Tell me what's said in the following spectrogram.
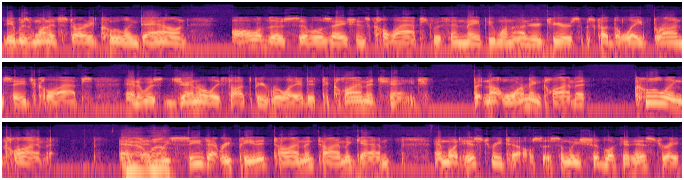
it was when it started cooling down. All of those civilizations collapsed within maybe 100 years. It was called the Late Bronze Age collapse, and it was generally thought to be related to climate change, but not warming climate, cooling climate. And, Yeah, and we see that repeated time and time again. And what history tells us, and we should look at history,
